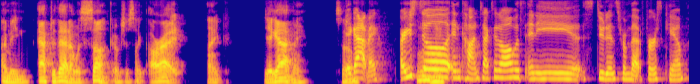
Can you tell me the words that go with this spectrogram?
I mean, after that I was sunk. I was just like, "All right, like you got me." So You got me. Are you still Mhm. in contact at all with any students from that first camp?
